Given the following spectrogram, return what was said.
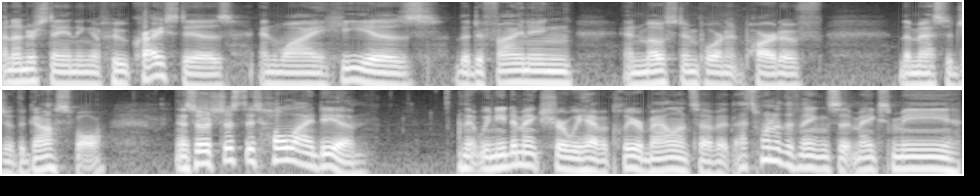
an understanding of who Christ is and why he is the defining and most important part of the message of the gospel. And so it's just this whole idea that we need to make sure we have a clear balance of it. That's one of the things that makes me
